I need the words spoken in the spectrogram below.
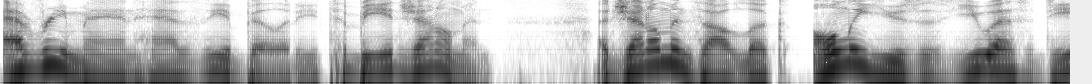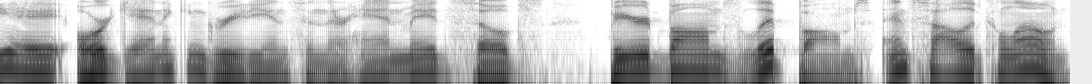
every man has the ability to be a gentleman. A Gentleman's Outlook only uses USDA organic ingredients in their handmade soaps, beard balms, lip balms, and solid cologne.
